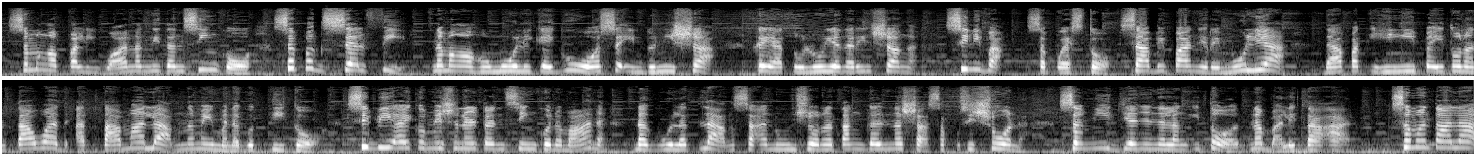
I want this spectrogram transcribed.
sa mga paliwanag ni Tansinko sa pag-selfie ng mga humuli kay Guo sa Indonesia. Kaya tuluyan na rin siyang siniba sa pwesto. Sabi pa ni Remulla, dapat ihingi pa ito ng tawad at tama lang na may managot dito. Si BI Commissioner Tansinko naman, nagulat lang sa anunsyo na tanggal na siya sa posisyon. Sa media niya na lang ito nabalitaan. Samantala,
